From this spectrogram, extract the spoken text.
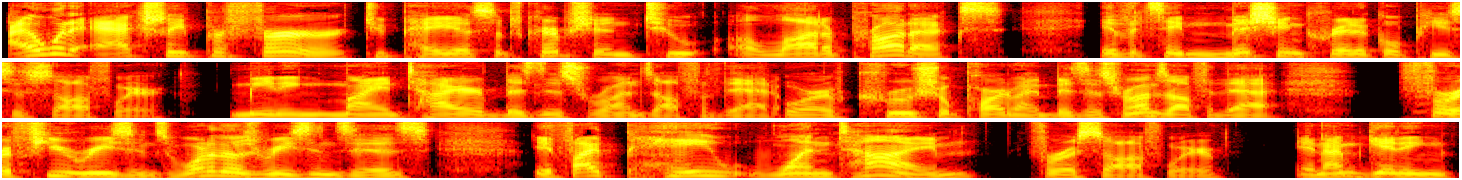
I would actually prefer to pay a subscription to a lot of products if it's a mission critical piece of software, meaning my entire business runs off of that or a crucial part of my business runs off of that for a few reasons. One of those reasons is if I pay one time for a software, and I'm getting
